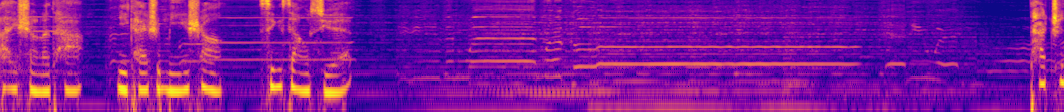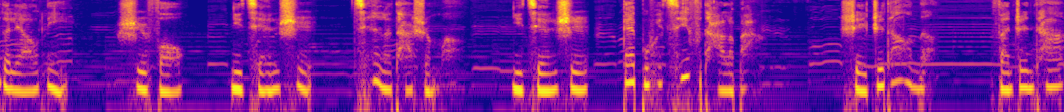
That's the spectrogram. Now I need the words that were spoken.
爱上了他，你开始迷上星象学。他治得了你，是否你前世欠了他什么？你前世该不会欺负他了吧？谁知道呢？反正他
